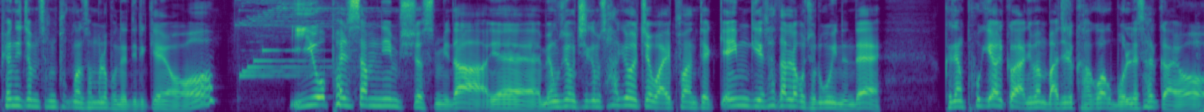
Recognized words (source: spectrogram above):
편의점 상품권 선물로 보내드릴게요. 2583님 주셨습니다. 예, 명수 형 지금 4개월째 와이프한테 게임기 사달라고 조르고 있는데 그냥 포기할까요? 아니면 맞을 각오하고 몰래 살까요?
